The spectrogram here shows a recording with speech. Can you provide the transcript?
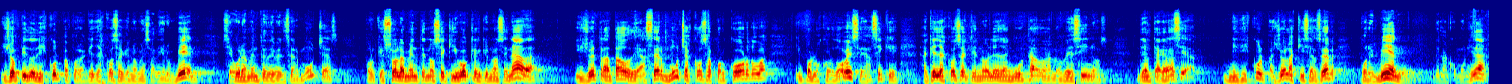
Yo pido disculpas por aquellas cosas que no me salieron bien. Seguramente deben ser muchas, porque solamente no se equivoca el que no hace nada. Y yo he tratado de hacer muchas cosas por Córdoba y por los cordobeses. Así que aquellas cosas que no le hayan gustado a los vecinos de Altagracia, mis disculpas. Yo las quise hacer por el bien de la comunidad.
